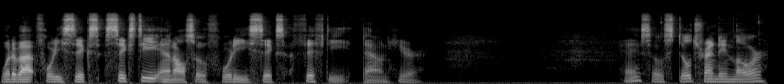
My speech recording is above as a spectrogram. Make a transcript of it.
what about 4660 and also 4650 down here? Okay, so still trending lower.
